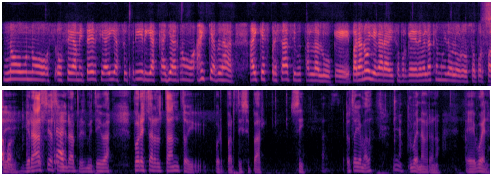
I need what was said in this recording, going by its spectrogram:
no uno, o sea, meterse ahí a sufrir y a callar, no, hay que hablar, hay que expresarse y buscar la luz, que para no llegar a eso, porque de verdad que es muy doloroso, por favor. Sí. Gracias, Gracias. señora Primitiva, por estar al tanto y por participar. Sí. ¿Otra llamada? No. Bueno, ahora no. Eh, bueno,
